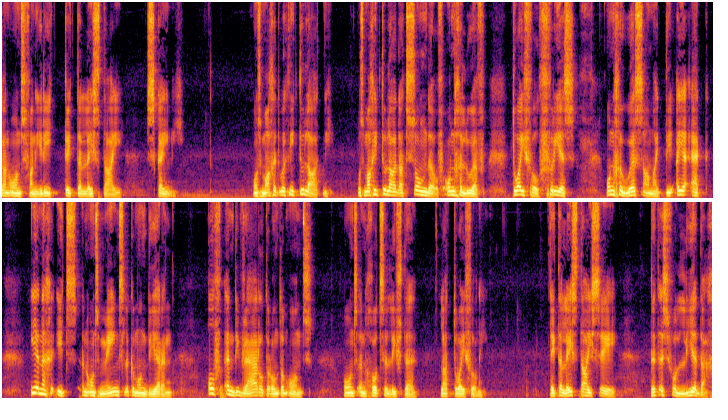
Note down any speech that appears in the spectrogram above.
kan ons van hierdie tetelestai skei nie. Ons mag dit ook nie toelaat nie. Ons mag nie toelaat dat sonde of ongeloof, twyfel, vrees, ongehoorsaamheid, die eie ek enige iets in ons menslike mondering of in die wêreld rondom ons ons in God se liefde laat twyfel nie. Tetelestai sê dit is volledig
